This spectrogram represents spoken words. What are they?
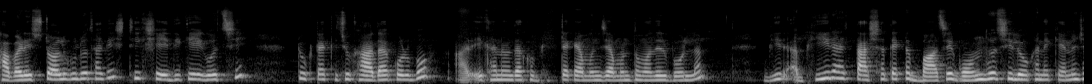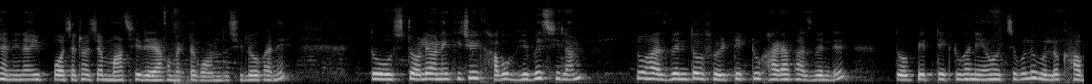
খাবারের স্টলগুলো থাকে, ঠিক সেই দিকে এগোচ্ছি। টুকটাক কিছু খাওয়া দাওয়া করব। আর এখানেও দেখো ভিড়টা কেমন যেমন তোমাদের বললাম। ভিড় ভিড় আর তার সাথে একটা বাজে গন্ধ ছিল ওখানে, কেন জানি না, ওই পচা টচা মাছের এরকম একটা গন্ধ ছিল ওখানে। তো স্টলে অনেক কিছুই খাব ভেবেছিলাম। তো হাজব্যান্ড তো শরীরটা একটু খারাপ হাজব্যান্ডের তো পেটটা একটুখানি এ হচ্ছে বলে বলল, খাব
